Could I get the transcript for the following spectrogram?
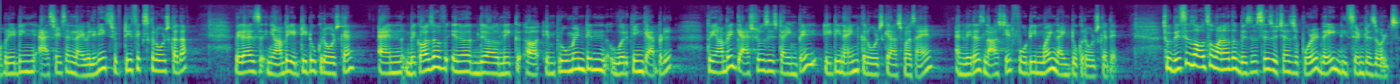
operating assets and liabilities 56 crore का था वेर एज यहाँ पे 82 करोड़ का है. And because of like improvement in working capital तो यहाँ पे कैश फ्लोज इस टाइम पे 89 करोड़ के आसपास आए and whereas last year 14.92 crore के थे. So this is also one of the businesses which has reported very decent results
